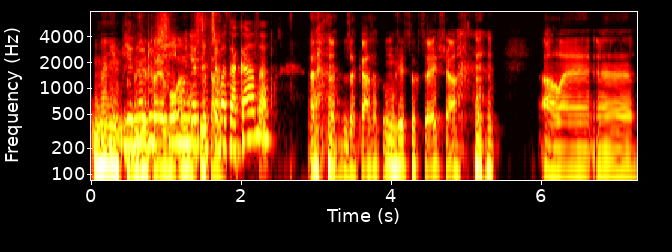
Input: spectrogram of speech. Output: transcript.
Není, protože to je jednodušší mu něco třeba ale- zakázat? zakázat mu můžeš, co chceš, ale, ale eh,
